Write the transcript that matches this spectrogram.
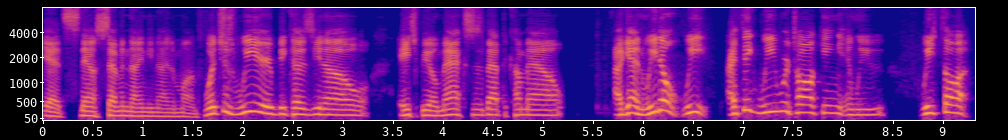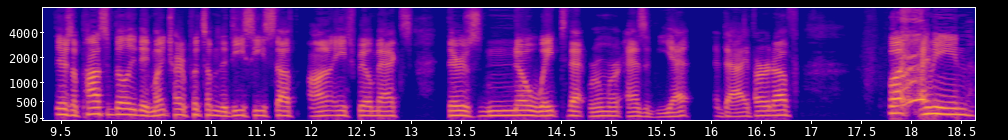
yeah, it's now seven ninety nine a month, which is weird because you know HBO Max is about to come out. Again, we don't we I think we were talking and we we thought there's a possibility they might try to put some of the DC stuff on HBO Max. There's no weight to that rumor as of yet that I've heard of. But I mean,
